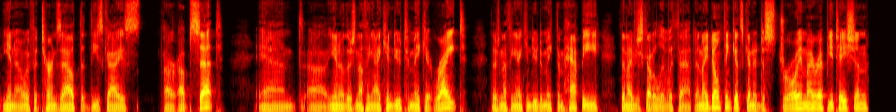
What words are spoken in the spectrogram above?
you know, if it turns out that these guys are upset and, uh, you know, there's nothing I can do to make it right, there's nothing I can do to make them happy, then I've just got to live with that. And I don't think it's going to destroy my reputation,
